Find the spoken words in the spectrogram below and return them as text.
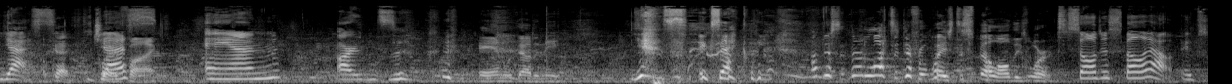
Yes. Okay. Jess clarifying. Ann Arts. And without an E. yes, exactly. I'm just, there are lots of different ways to spell all these words. So I'll just spell it out. It's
